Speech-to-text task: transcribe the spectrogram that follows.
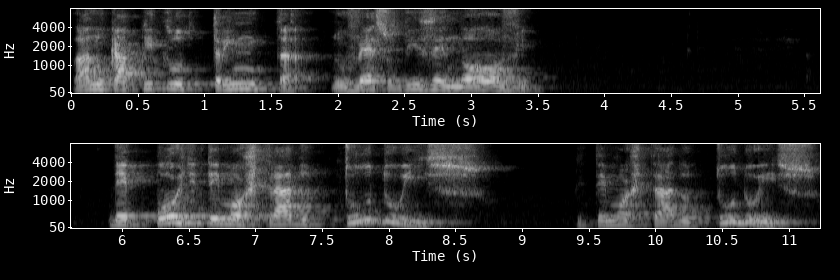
Lá no capítulo 30, no verso 19, depois de ter mostrado tudo isso, de ter mostrado tudo isso,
